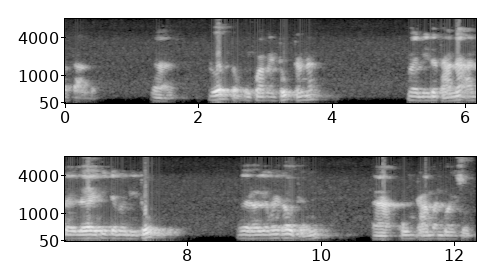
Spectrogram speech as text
ก็ตามเลยล้วนตกในความเป็นทุกข์ทั้งนั้น ไม่มีสถานะอะไรเลยที่จะไม่มีทุกข์เมื่อเรายังไม่เข้าถึงภูมิธรรมอันบริสุทธิ์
